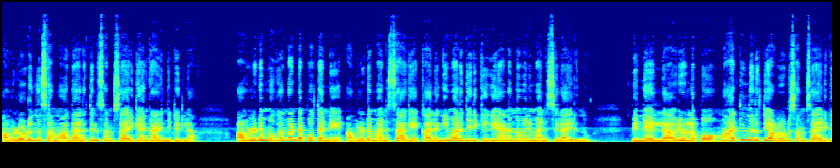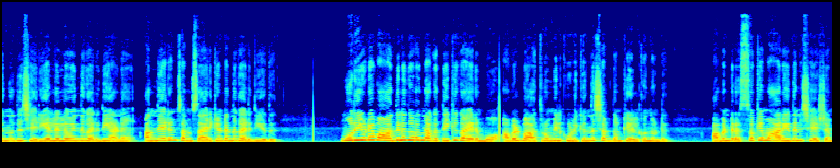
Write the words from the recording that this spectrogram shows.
അവളോടൊന്ന് സമാധാനത്തിൽ സംസാരിക്കാൻ കഴിഞ്ഞിട്ടില്ല. അവളുടെ മുഖം കണ്ടപ്പോൾ തന്നെ അവളുടെ മനസ്സാകെ കലങ്ങി മറിഞ്ഞിരിക്കുകയാണെന്ന് അവന് മനസ്സിലായിരുന്നു. പിന്നെ എല്ലാവരും ഉള്ളപ്പോൾ മാറ്റി നിർത്തി അവളോട് സംസാരിക്കുന്നത് ശരിയല്ലല്ലോ എന്ന് കരുതിയാണ് അന്നേരം സംസാരിക്കേണ്ടെന്ന് കരുതിയത്. മുറിയുടെ വാതിൽ തുറന്ന് അകത്തേക്ക് കയറുമ്പോൾ അവൾ ബാത്റൂമിൽ കുളിക്കുന്ന ശബ്ദം കേൾക്കുന്നുണ്ട്. അവൻ ഡ്രസ്സൊക്കെ മാറിയതിനു ശേഷം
